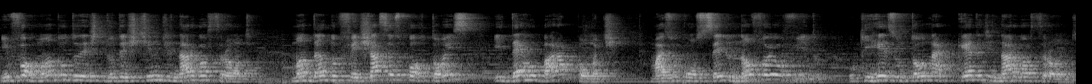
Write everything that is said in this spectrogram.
informando-o do destino de Nargothrond, mandando fechar seus portões e derrubar a ponte, mas o conselho não foi ouvido, o que resultou na queda de Nargothrond.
